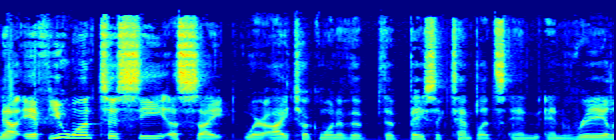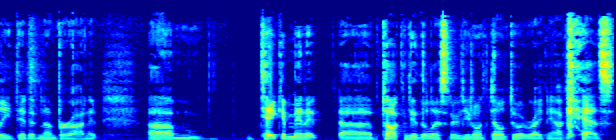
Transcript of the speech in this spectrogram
Now, if you want to see a site where I took one of the, the basic templates and, and really did a number on it, um, take a minute uh, talking to the listeners. You don't don't do it right now, Gaz.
